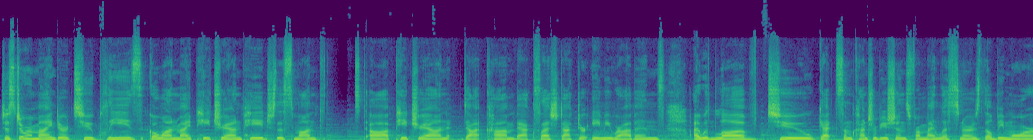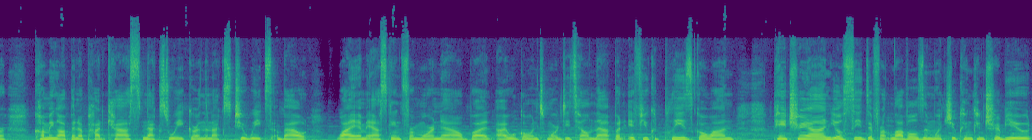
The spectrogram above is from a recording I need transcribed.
Just a reminder to please go on my Patreon page this month uh, patreon.com backslash Dr. Amy Robbins. I would love to get some contributions from my listeners. There'll be more coming up in a podcast next week or in the next two weeks about why I'm asking for more now, but I will go into more detail on that. But if you could please go on Patreon, you'll see different levels in which you can contribute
